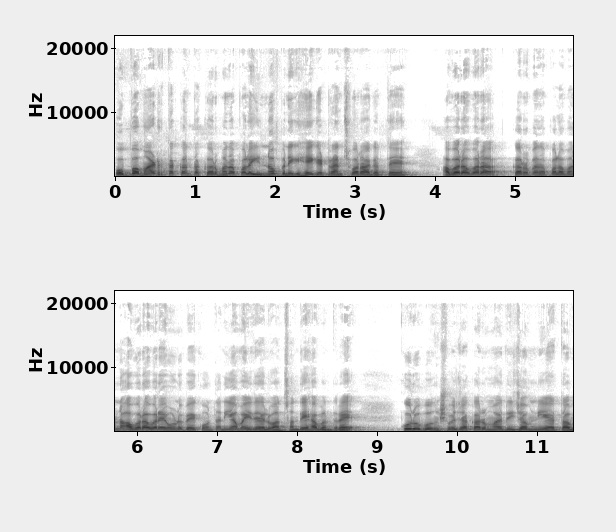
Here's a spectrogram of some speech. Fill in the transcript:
ಒಬ್ಬ ಮಾಡಿರ್ತಕ್ಕಂಥ ಕರ್ಮದ ಫಲ ಇನ್ನೊಬ್ಬನಿಗೆ ಹೇಗೆ ಟ್ರಾನ್ಸ್ಫರ್ ಆಗುತ್ತೆ? ಅವರವರ ಕರ್ಮದ ಫಲವನ್ನು ಅವರವರೇ ಉಣಬೇಕು ಅಂತ ನಿಯಮ ಇದೆ ಅಲ್ವಾ ಅಂತ ಸಂದೇಹ ಬಂದರೆ ಕುರುಬುಂಗ್ ಶ್ವಜ ಕರ್ಮ ನಿಜಂ ನಿಯತಂ.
